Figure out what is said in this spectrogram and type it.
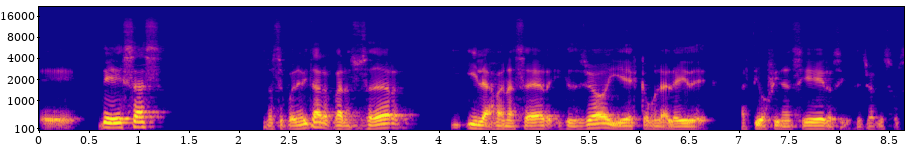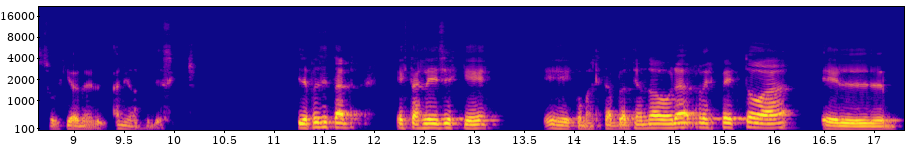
Eh, de esas no se pueden evitar, van a suceder y, las van a hacer, y qué sé yo, y es como la ley de activos financieros y qué sé yo, que surgió en el año 2018. Y después están estas leyes que eh, como el que están planteando ahora, respecto a, el,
